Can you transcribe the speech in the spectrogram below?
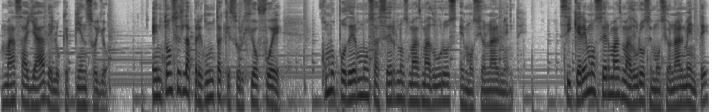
más allá de lo que pienso yo. Entonces la pregunta que surgió fue, ¿cómo podemos hacernos más maduros emocionalmente? Si queremos ser más maduros emocionalmente,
